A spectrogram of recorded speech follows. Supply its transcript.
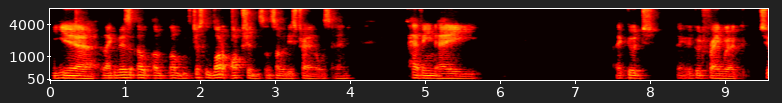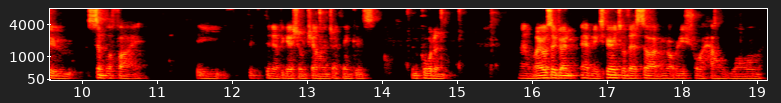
Yeah, like there's a, a, a, just a lot of options on some of these trails, and having a a good a good framework to simplify the the, the navigational challenge, I think, is important. Um, I also don't have any experience with this, so I'm not really sure how long,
